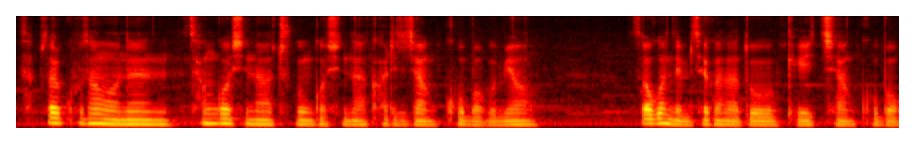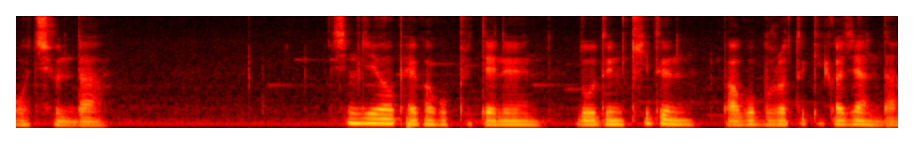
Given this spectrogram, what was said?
삽살코 상어는 산 것이나 죽은 것이나 가리지 않고 먹으며 썩은 냄새가 나도 개의치 않고 먹어치운다. 심지어 배가 고플 때는 노든 키든 마구 물어뜯기까지 한다.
